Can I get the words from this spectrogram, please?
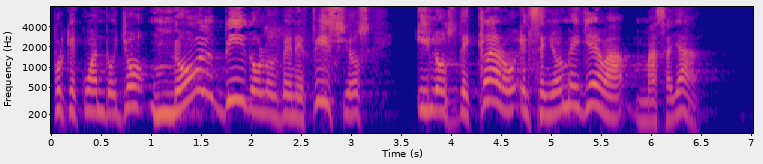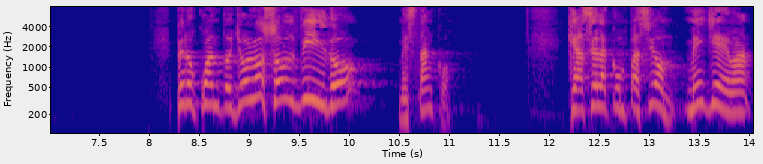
Porque cuando yo no olvido los beneficios y los declaro, el Señor me lleva más allá. Pero cuando yo los olvido, me estanco. ¿Qué hace la compasión? Me lleva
